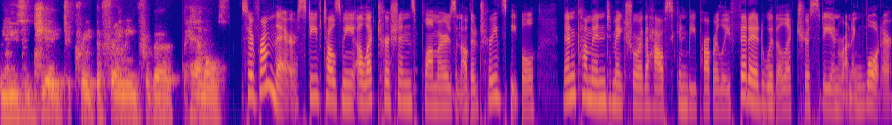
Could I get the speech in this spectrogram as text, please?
We use a jig to create the framing for the panels. So from there, Steve tells me electricians, plumbers, and other tradespeople then come in to make sure the house can be properly fitted with electricity and running water,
